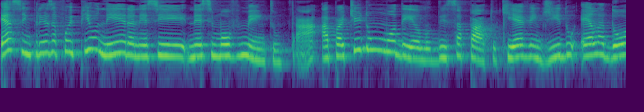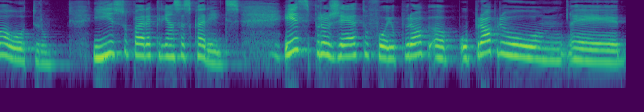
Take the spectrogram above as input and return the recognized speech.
Essa empresa foi pioneira nesse, nesse movimento, tá? A partir de um modelo de sapato que é vendido, ela doa outro. E isso para crianças carentes. Esse projeto foi o, pró o próprio é,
